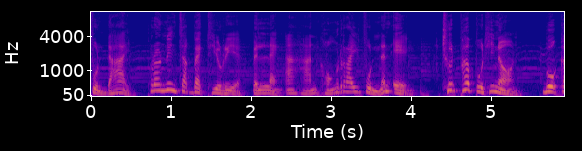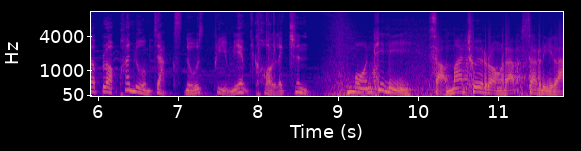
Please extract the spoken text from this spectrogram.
ฝุ่นได้ เพราะเนื่องจากแบคทีเรียเป็นแหล่งอาหารของไรฝุ่นนั่นเอง ชุดผ้าปูที่นอน บวกกับปลอกผ้านวมจาก Snooze Premium Collection หมอนที่ดีสามารถช่วยรองรับสรีระ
